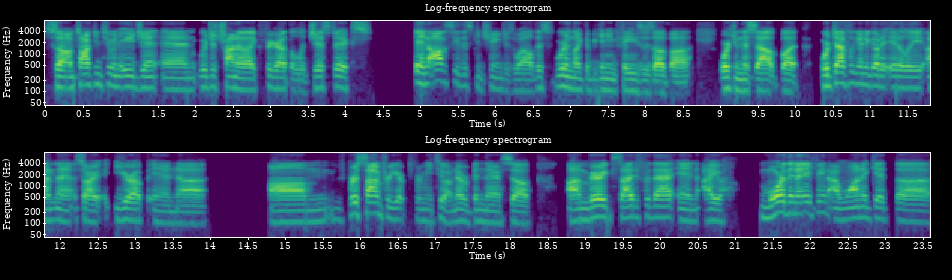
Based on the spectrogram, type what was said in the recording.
So I'm talking to an agent and we're just trying to like figure out the logistics. And obviously this can change as well. This we're in like the beginning phases of uh, working this out, but we're definitely going to go to Italy. I'm uh, sorry, Europe and uh, um, first time for Europe for me too. I've never been there, so I'm very excited for that. And I, more than anything, I want to get the,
